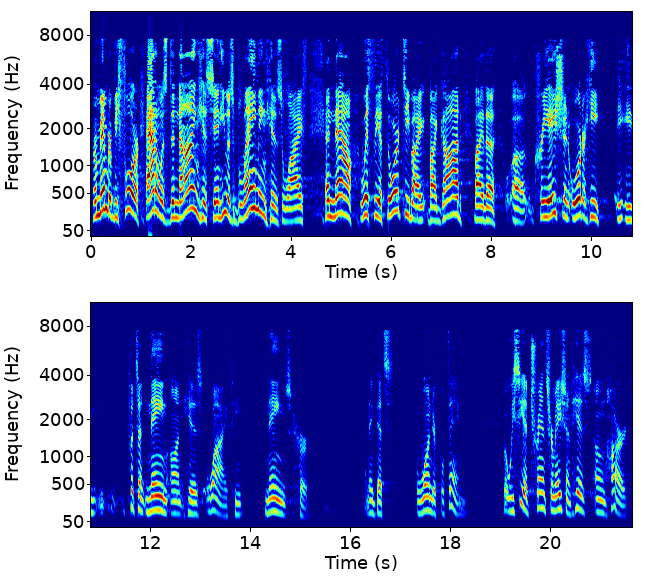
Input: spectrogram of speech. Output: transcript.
Remember, before Adam was denying his sin, he was blaming his wife, and now, with the authority by, by God, by the uh, creation order, he, he, he puts a name on his wife. He names her. I think that's a wonderful thing. But we see a transformation of his own heart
